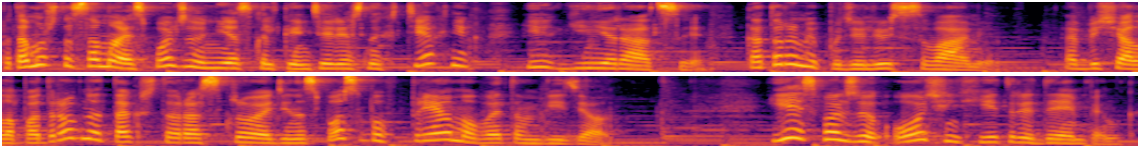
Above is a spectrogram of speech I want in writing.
Потому что сама использую несколько интересных техник их генерации, которыми поделюсь с вами. Обещала подробно, так что раскрою один из способов прямо в этом видео. Я использую очень хитрый демпинг.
